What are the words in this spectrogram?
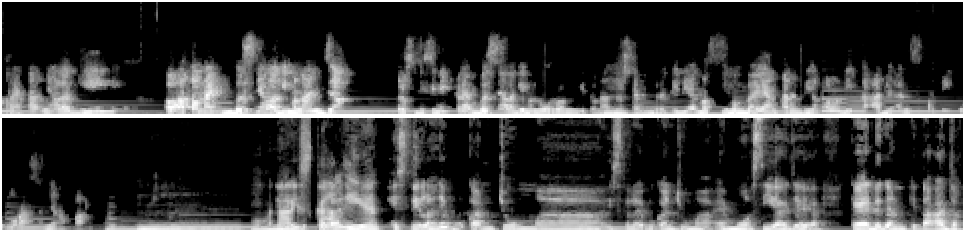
keretanya lagi oh atau naik busnya lagi menanjak terus di sini busnya lagi menurun gitu. Nah, hmm. terus kan berarti dia masih membayangkan dia kalau di keadaan seperti itu tuh rasanya apa. Hmm menarik Jadi sekali ya. Istilahnya bukan cuma istilahnya bukan cuma emosi aja ya. Kayak dengan kita ajak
